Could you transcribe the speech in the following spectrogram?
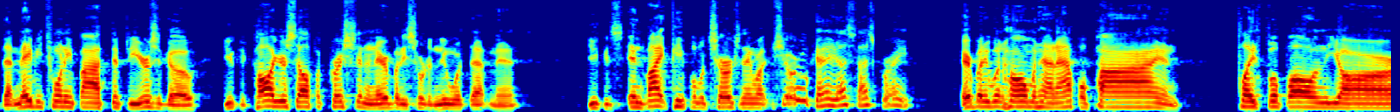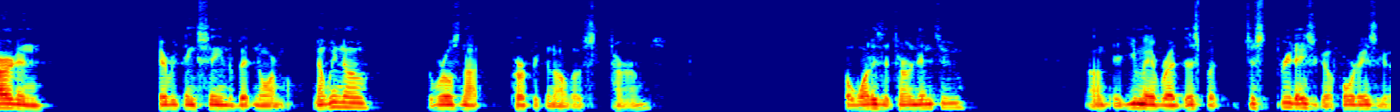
that maybe 25, 50 years ago, you could call yourself a Christian and everybody sort of knew what that meant. You could invite people to church and they went, sure, okay, that's, that's great. Everybody went home and had apple pie and played football in the yard and everything seemed a bit normal. Now we know the world's not perfect in all those terms. But what has it turned into? Um, it, you may have read this, but just three days ago, four days ago,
